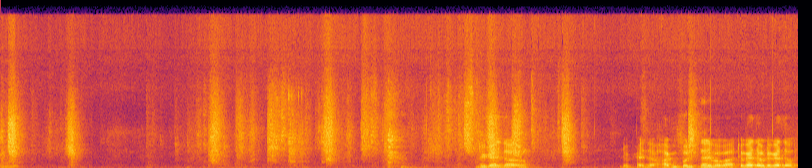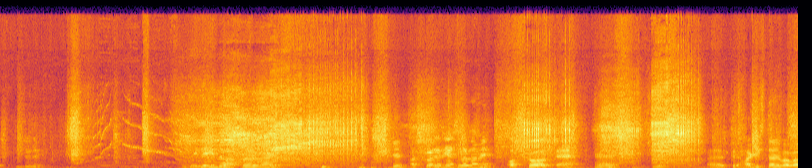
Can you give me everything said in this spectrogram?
ও- ঢুকাই দাও ঢুকাই দাও হাগু করিস না রে বাবা ঢুকাই দাও ঢুকাই দাও। এইটা কিন্তু অস্করের ভাই। কে? অস্করে নিয়ে আসলাম না আমি। অস্কর? হ্যাঁ। হ্যাঁ। তুই হাগিস না রে বাবা।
